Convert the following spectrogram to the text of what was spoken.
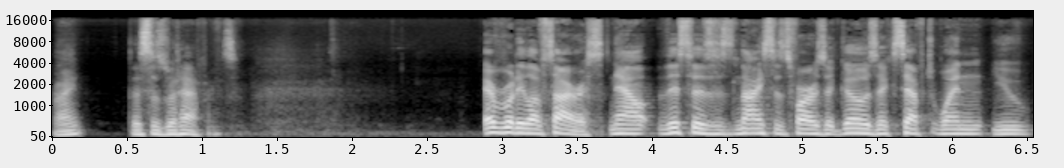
right? This is what happens. Everybody loves Cyrus. Now, this is as nice as far as it goes, except when you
